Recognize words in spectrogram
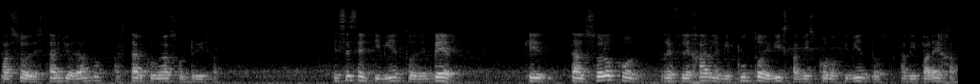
pasó de estar llorando a estar con una sonrisa. Ese sentimiento de ver que tan solo con reflejarle mi punto de vista, mis conocimientos a mi pareja,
